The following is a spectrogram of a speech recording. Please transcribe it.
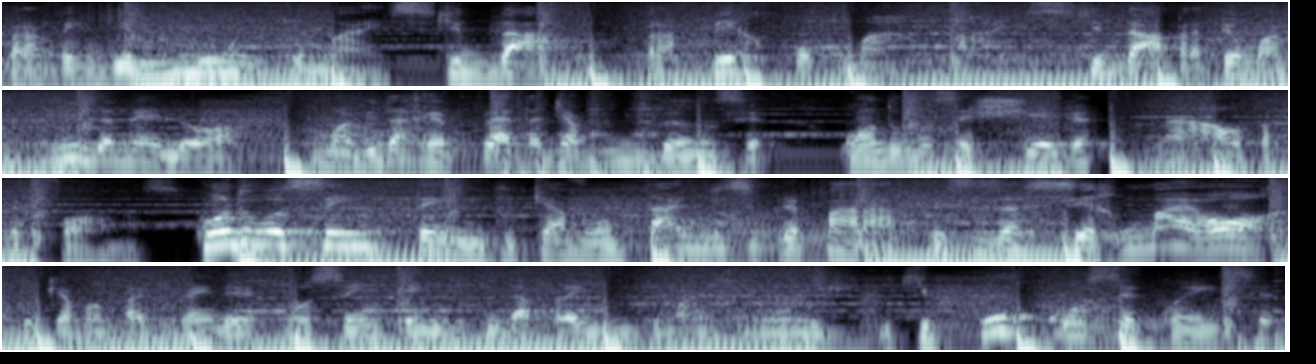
para vender muito mais, que dá para performar mais, que dá para ter uma vida melhor, uma vida repleta de abundância, quando você chega na alta performance. Quando você entende que a vontade de se preparar precisa ser maior do que a vontade de vender, você entende que dá para ir muito mais longe e que, por consequência,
